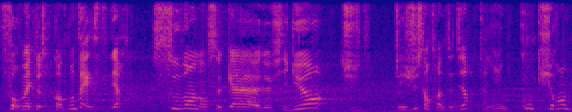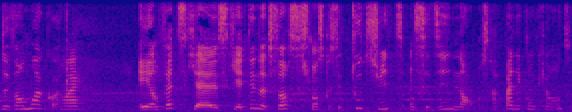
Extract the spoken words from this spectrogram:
faut remettre le truc en contexte. C'est-à-dire, souvent dans ce cas de figure, tu es juste en train de te dire, il y a une concurrente devant moi, quoi. Ouais. Et en fait, ce qui, a, ce qui a été notre force, je pense que c'est tout de suite, on s'est dit, non, on sera pas des concurrentes,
